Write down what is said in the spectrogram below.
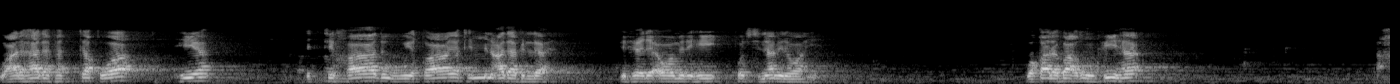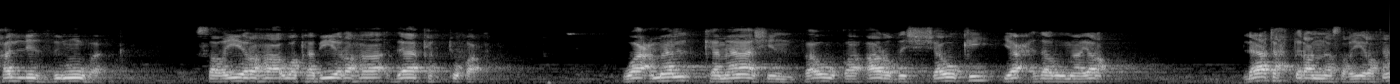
وعلى هذا فالتقوى هي اتخاذ وقاية من عذاب الله بفعل أوامره واجتناب نواهيه. وقال بعضهم فيها خل الذنوب صغيرها وكبيرها ذاك التقى. واعمل كماش فوق أرض الشوك يحذر ما يرى. لا تحقرن صغيرة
